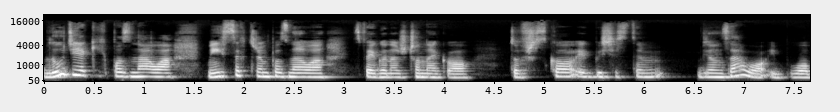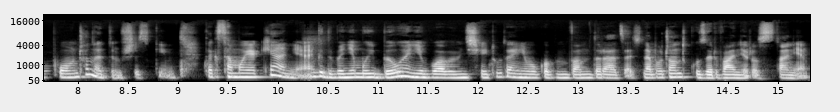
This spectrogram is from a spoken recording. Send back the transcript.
ludzie, jakich poznała, miejsce, w którym poznała swojego narzeczonego, to wszystko jakby się z tym wiązało i było połączone tym wszystkim. Tak samo jak ja, nie? Gdyby nie mój były, nie byłabym dzisiaj tutaj, nie mogłabym wam doradzać. Na początku zerwanie, rozstanie,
